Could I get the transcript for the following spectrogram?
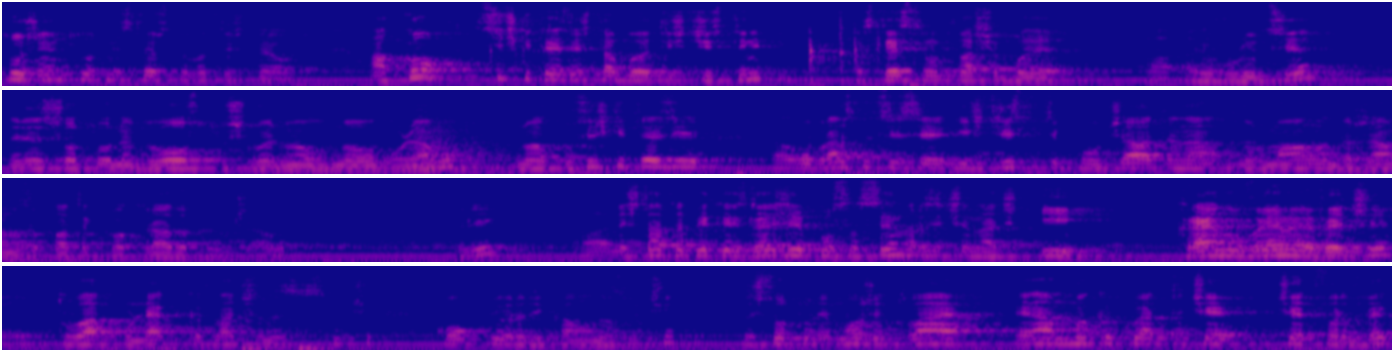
служенето в Министерството на вътрешните. Ако всички тези неща бъдат изчистени, естествено това ще бъде а, революция, нали, защото недоволството ще бъде много, много голямо, но ако всички тези образници се изчистят и получават една нормална държавна заплата, която трябва да получават, нали, а, нещата биха изглеждали по съвсем различен начин. И крайно време е вече това по някакъв начин да се случи, колкото и радикално да звучи, защото не може, това е една мъка, която тече четвърт век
